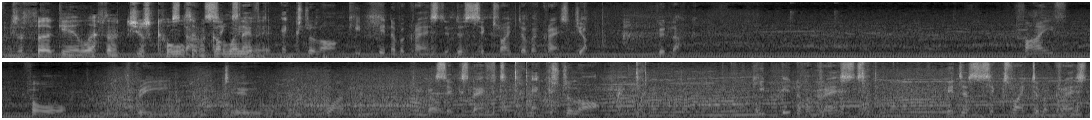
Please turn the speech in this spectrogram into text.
It was a third gear left. I just caught Start it. I got away left, with it. Extra long, keep in of a crest into six right of a crest jump. Good luck. Five, four, three, two, one. Six left, extra long. Keep in of a crest into six right of a crest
